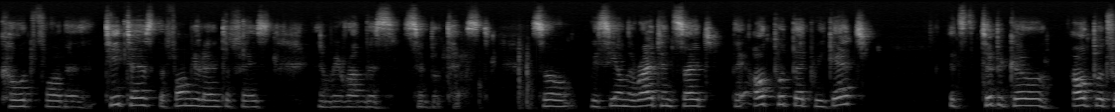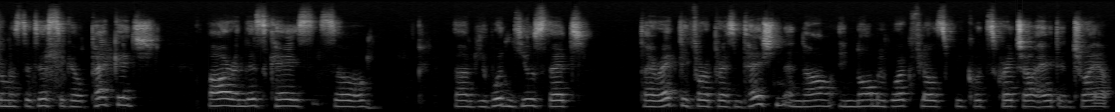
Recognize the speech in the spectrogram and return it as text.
code for the t-test, the formula interface, and we run this simple test. So we see on the right hand side the output that we get. It's typical output from a statistical package, R in this case, so um, you wouldn't use that directly for a presentation and now in normal workflows we could scratch our head and try up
